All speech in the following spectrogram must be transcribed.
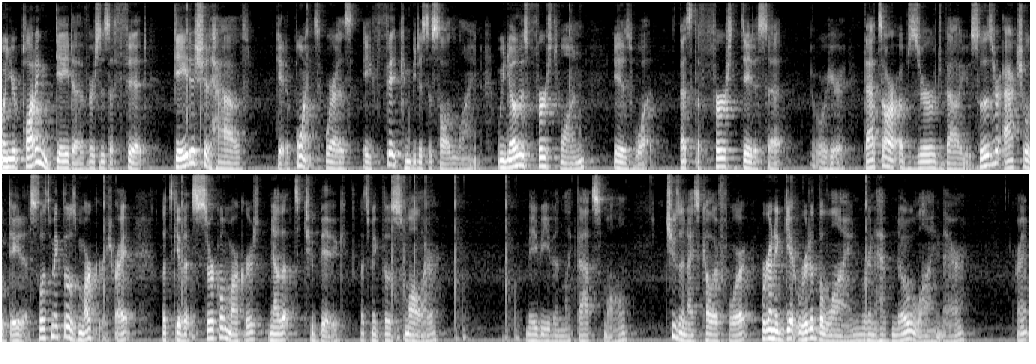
When you're plotting data versus a fit, data should have data points, whereas a fit can be just a solid line. We know this first one is what? That's the first data set over here. That's our observed values. So those are actual data. So let's make those markers, right? Let's give it circle markers. Now that's too big. Let's make those smaller. Maybe even like that small. Choose a nice color for it. We're going to get rid of the line. We're going to have no line there, right?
